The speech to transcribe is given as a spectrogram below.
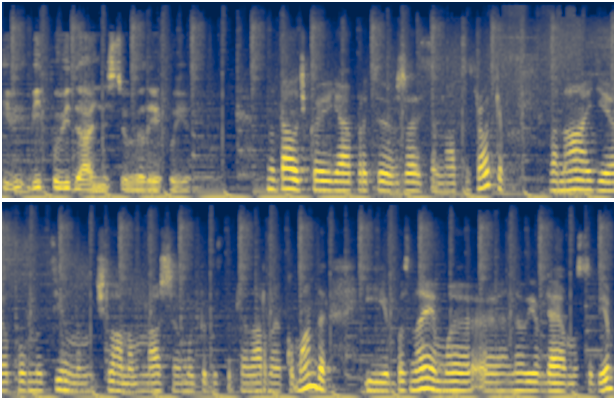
і відповідальністю великою. З Наталочкою я працюю вже 17 років. Вона є повноцінним членом нашої мультидисциплінарної команди, і без неї ми е, не уявляємо собі е,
